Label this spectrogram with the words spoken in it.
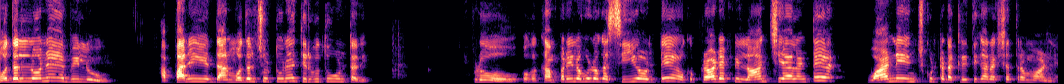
మొదల్లోనే వీళ్ళు ఆ పని దాని మొదలు చుట్టూనే తిరుగుతూ ఉంటుంది ఇప్పుడు ఒక కంపెనీలో కూడా ఒక సీఈఓ ఉంటే ఒక ప్రోడక్ట్ని లాంచ్ చేయాలంటే వాడినే ఎంచుకుంటాడు ఆ కృతికా నక్షత్రం వాడిని.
